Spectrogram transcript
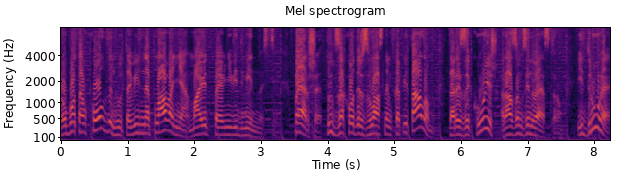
Робота в холдингу та вільне плавання мають певні відмінності. Перше, тут заходиш з власним капіталом та ризикуєш разом з інвестором. І друге,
